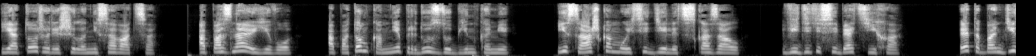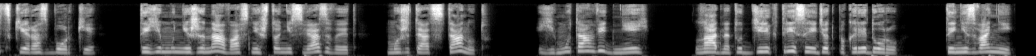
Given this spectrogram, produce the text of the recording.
Я тоже решила не соваться. Опознаю его, а потом ко мне придут с дубинками. И Сашка мой сиделец сказал, ведите себя тихо. Это бандитские разборки. Ты ему не жена, вас ничто не связывает. Может, и отстанут. Ему там видней. Ладно, тут директриса идет по коридору. Ты не звони,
